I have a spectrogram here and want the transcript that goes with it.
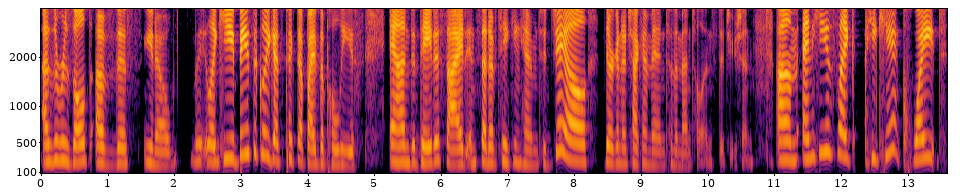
as a result of this, you know, like he basically gets picked up by the police and they decide instead of taking him to jail, they're going to check him into the mental institution. Um, and he's like, he can't quite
